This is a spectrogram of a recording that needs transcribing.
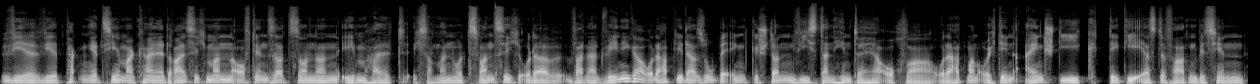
wir, wir packen jetzt hier mal keine 30 Mann auf den Satz, sondern eben halt, ich sag mal, nur 20 oder war das weniger oder habt ihr da so beengt gestanden, wie es dann hinterher auch war? Oder hat man euch den Einstieg, die, die erste Fahrt ein bisschen,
